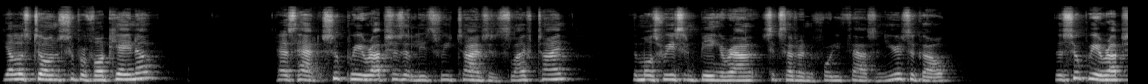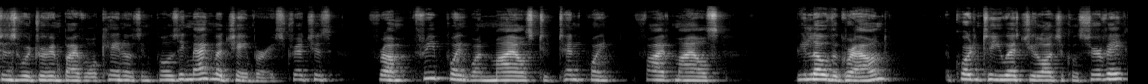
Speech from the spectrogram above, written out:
Yellowstone supervolcano has had super eruptions at least three times in its lifetime, the most recent being around 640,000 years ago. The super eruptions were driven by volcanoes imposing magma chamber. It stretches from 3.1 miles to 10.5 miles below the ground. According to U.S. Geological Survey,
